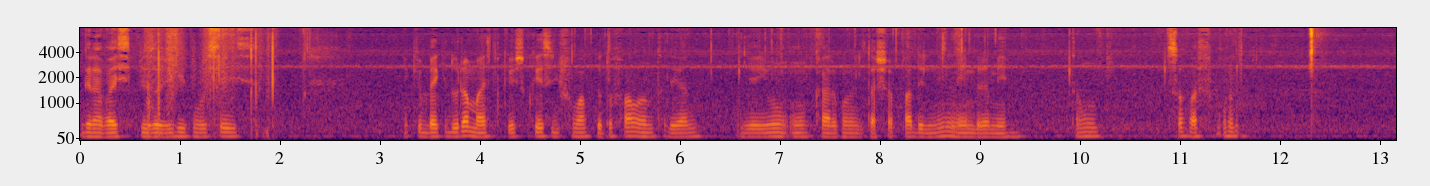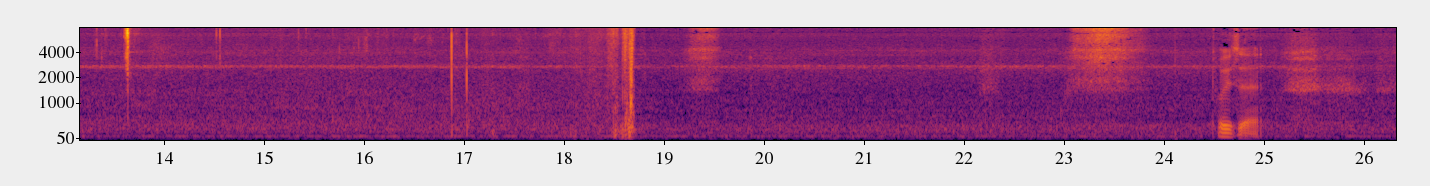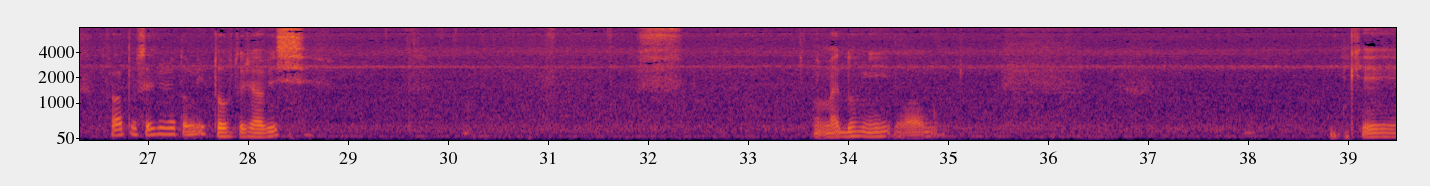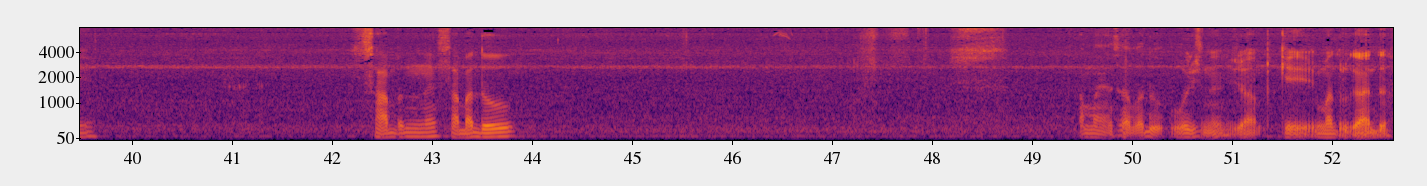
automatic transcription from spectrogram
gravar esse episódio aqui com vocês é que o back dura mais, porque eu esqueço de fumar porque eu tô falando, tá ligado? E aí um, um cara quando ele tá chapado ele nem lembra mesmo. Então só vai fumando. Pois é. Fala pra vocês que eu já tô meio torto já, vice. Mas dormir logo. Que sábado, né? Sábado. Amanhã é sábado, hoje, né? Já, porque madrugada.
